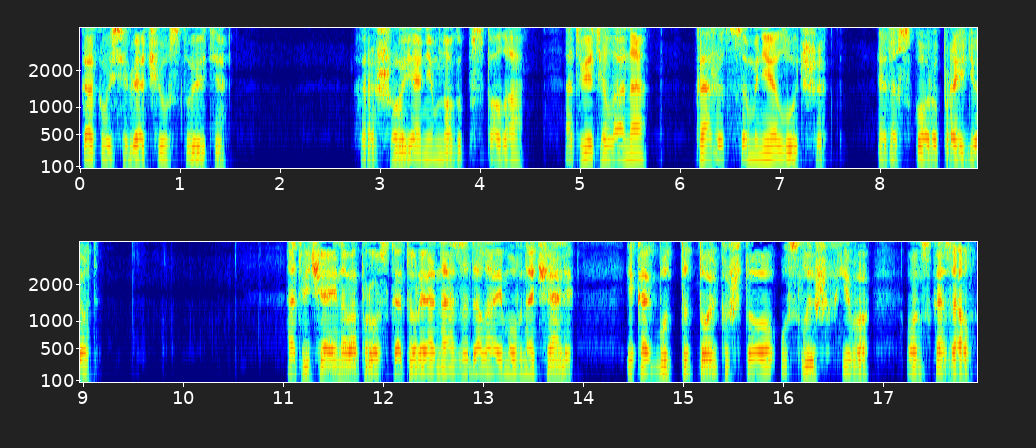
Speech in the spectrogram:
«Как вы себя чувствуете?» «Хорошо, я немного поспала», — ответила она. «Кажется, мне лучше. Это скоро пройдет». Отвечая на вопрос, который она задала ему вначале, и как будто только что услышав его, он сказал,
